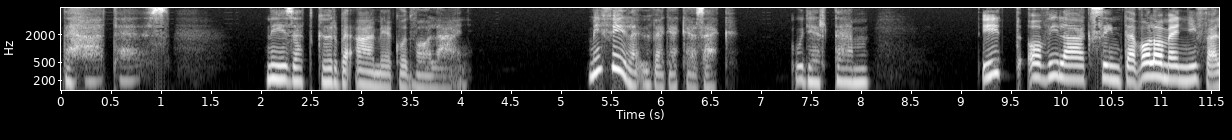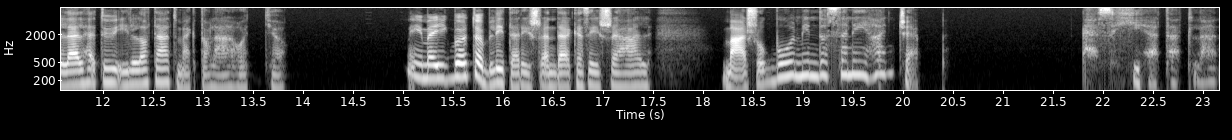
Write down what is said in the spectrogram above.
De hát ez... Nézett körbe álmélkodva a lány. Miféle üvegek ezek? Úgy értem, itt a világ szinte valamennyi fellelhető illatát megtalálhatja. Némelyikből több liter is rendelkezésre áll, másokból mindössze néhány csepp. Ez hihetetlen,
